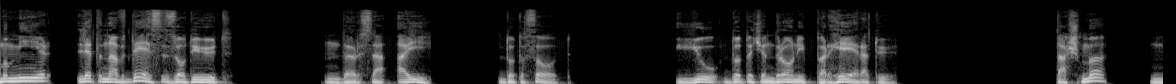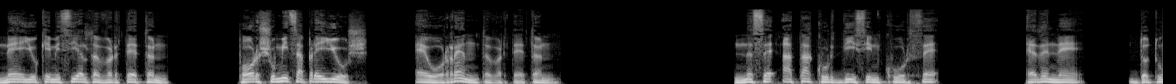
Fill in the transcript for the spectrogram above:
më mirë le të na vdesë Zoti yt, ndërsa ai do të thotë, ju do të qëndroni përherë aty. Tashmë, ne ju kemi sjellë të vërtetën, por shumica prej jush e urren të vërtetën. nëse ata kurdisin kurthe, edhe ne do t'u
